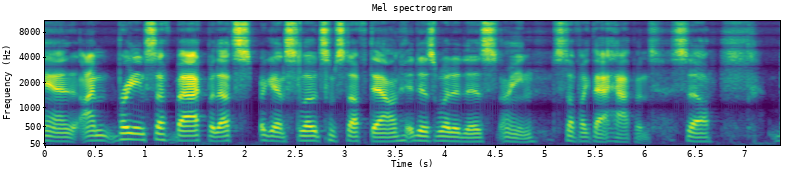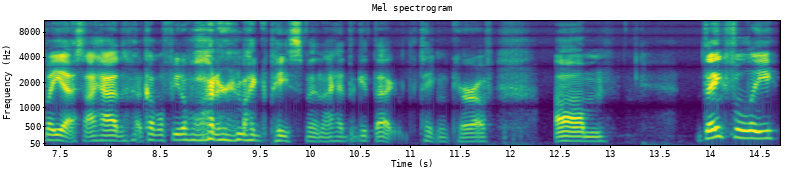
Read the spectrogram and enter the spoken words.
and I'm bringing stuff back, but that's again slowed some stuff down. It is what it is. I mean, stuff like that happens. So, but yes, I had a couple feet of water in my basement. I had to get that taken care of. Um, thankfully,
